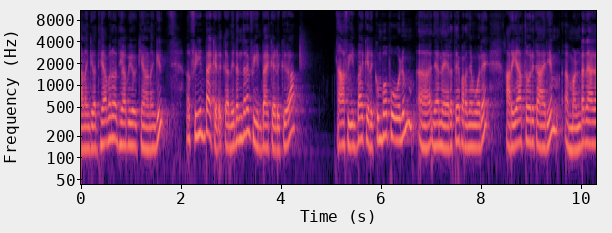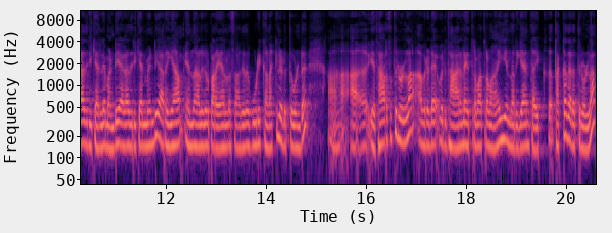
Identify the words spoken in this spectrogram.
ആണെങ്കിൽ അധ്യാപനോ അധ്യാപികയൊക്കെ ആണെങ്കിൽ ഫീഡ്ബാക്ക് എടുക്കുക. നിരന്തരം ഫീഡ്ബാക്ക് എടുക്കുക. ആ ഫീഡ്ബാക്ക് എടുക്കുമ്പോൾ പോലും ഞാൻ നേരത്തെ പറഞ്ഞ പോലെ അറിയാത്ത ഒരു കാര്യം മണ്ടനാകാതിരിക്കാൻ അല്ലെ മണ്ടിയാകാതിരിക്കാൻ വേണ്ടി അറിയാം എന്ന ആളുകൾ പറയാനുള്ള സാധ്യത കൂടി കണക്കിലെടുത്തുകൊണ്ട് യഥാർത്ഥത്തിലുള്ള അവരുടെ ഒരു ധാരണ എത്രമാത്രമായി എന്നറിയാൻ തക്ക തരത്തിലുള്ള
